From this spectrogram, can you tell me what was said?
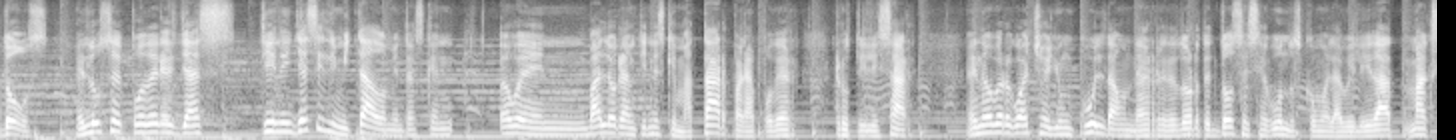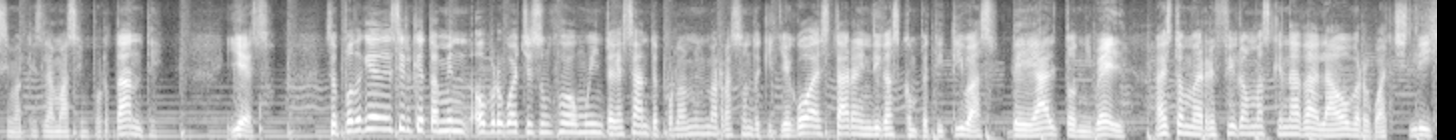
2, el uso de poderes ya es, tiene, ya es ilimitado, mientras que en, en Valorant tienes que matar para poder reutilizar. En Overwatch hay un cooldown de alrededor de 12 segundos como la habilidad máxima, que es la más importante. Y eso. Se podría decir que también Overwatch es un juego muy interesante por la misma razón de que llegó a estar en ligas competitivas de alto nivel. A esto me refiero más que nada a la Overwatch League.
